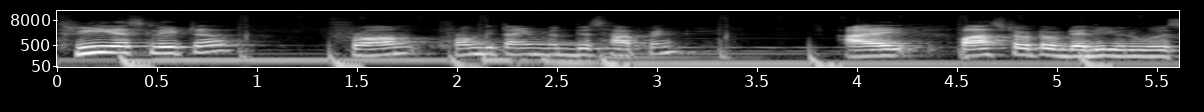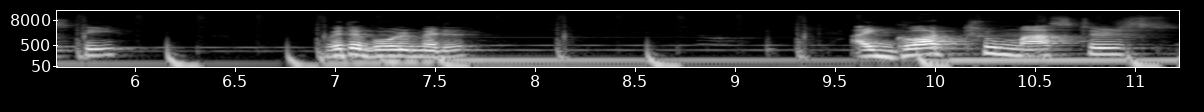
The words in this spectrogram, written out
Three years later, from, from the time when this happened, I passed out of Delhi University with a gold medal. I got through masters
